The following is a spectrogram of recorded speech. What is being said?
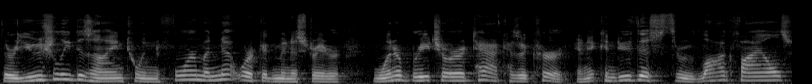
They're usually designed to inform a network administrator when a breach or attack has occurred, and it can do this through log files,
